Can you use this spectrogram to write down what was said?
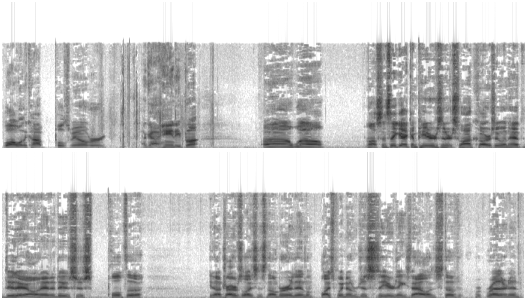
wall when the cop pulls me over, I got handy. But, uh, well, well, since they got computers in their squad cars, they wouldn't have to do that. All they had to do is just pull up the, you know, driver's license number and then the license plate number just to see everything's valid and stuff, rather than,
